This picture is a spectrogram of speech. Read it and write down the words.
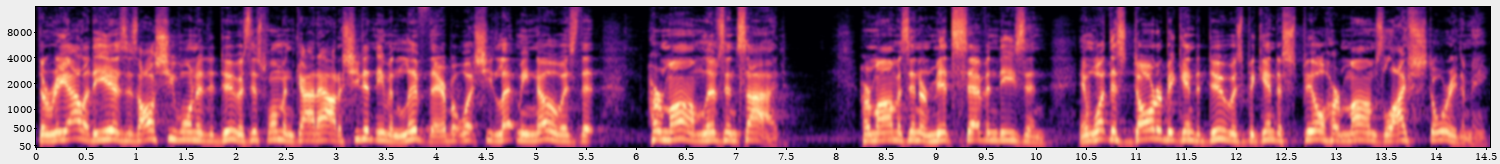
the reality is is all she wanted to do is this woman got out. She didn't even live there but what she let me know is that her mom lives inside. Her mom is in her mid 70s, and, and what this daughter began to do is begin to spill her mom's life story to me,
